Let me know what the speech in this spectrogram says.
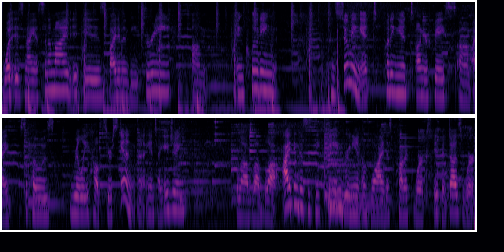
What is niacinamide? It is vitamin B3, um, including consuming it, putting it on your face, um, I suppose, really helps your skin. Uh, anti aging, blah, blah, blah. I think this is the key ingredient of why this product works, if it does work.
